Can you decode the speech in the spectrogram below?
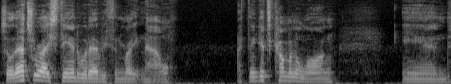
So that's where I stand with everything right now. I think it's coming along. And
